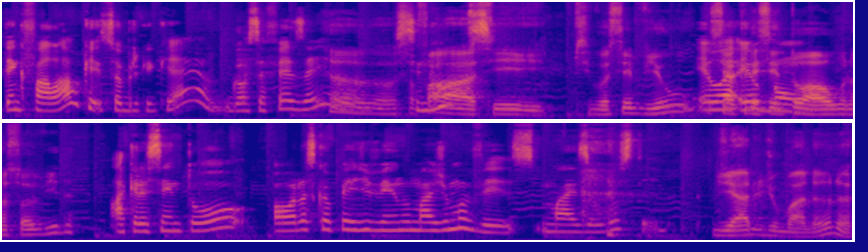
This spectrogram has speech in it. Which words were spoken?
Tem que falar o que, sobre o que, que é? Igual você fez aí? Não, só sinopse? falar se, se você viu, Eu- se eu- acrescentou bom. algo na sua vida. Acrescentou horas que eu perdi vendo mais de uma vez. Mas eu gostei. Diário de um Banana?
